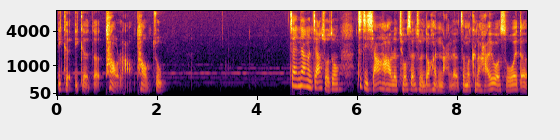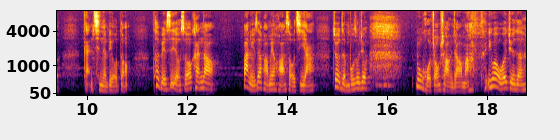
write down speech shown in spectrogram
一个一个的套牢套住。在那样的枷锁中，自己想要好好的求生存都很难了，怎么可能还有所谓的感情的流动？特别是有时候看到。伴侣在旁边划手机啊，就忍不住就怒火中烧，你知道吗？因为我会觉得，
